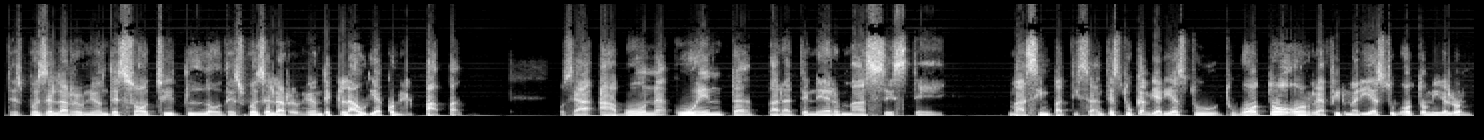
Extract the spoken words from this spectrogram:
después de la reunión de Xochitl o después de la reunión de Claudia con el Papa? O sea, abona cuenta para tener más, este, más simpatizantes. ¿Tú cambiarías tu, tu voto o reafirmarías tu voto, Miguelón?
